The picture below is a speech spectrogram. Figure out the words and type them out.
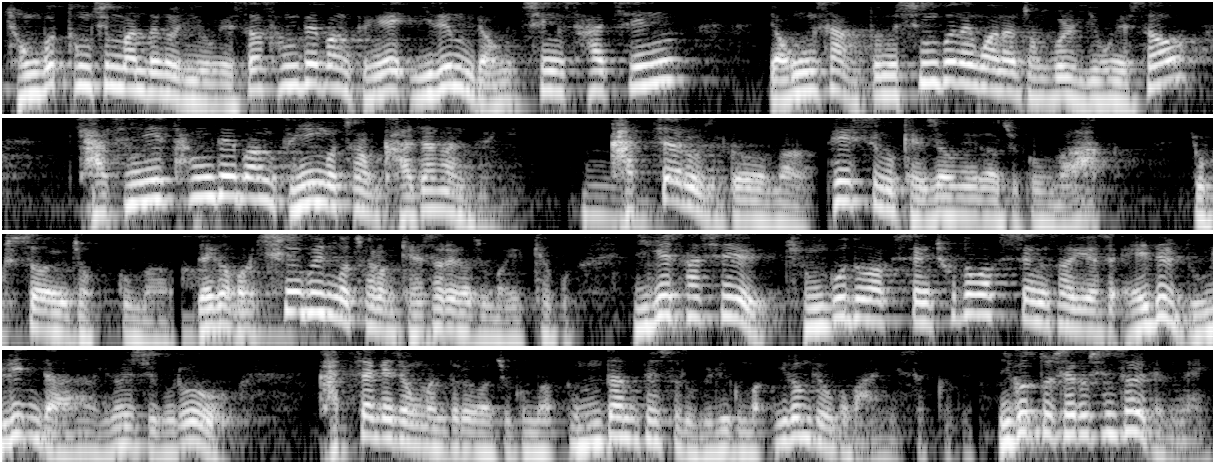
정보통신망 등을 이용해서 상대방 등의 이름, 명칭, 사진, 영상 또는 신분에 관한 정보를 이용해서 자신이 상대방 등인 것처럼 가장하는 행위. 가짜로 이거 막 페이스북 계정 해가지고 막 욕설 적고 막 내가 막 친구인 것처럼 개설해가지고 막 이렇게 하고 이게 사실 중고등학생, 초등학생 사이에서 애들 놀린다 이런 식으로 가짜 계정 만들어가지고 막 음담패서로 올리고 막 이런 경우가 많이 있었거든. 이것도 새로 신설이 됐네.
